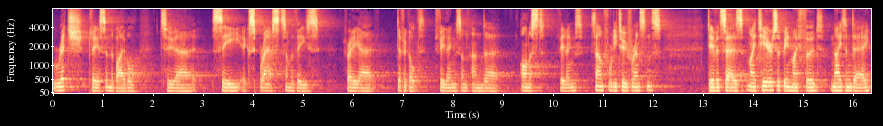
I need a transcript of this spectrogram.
rich place in the Bible to uh, see expressed some of these very uh, difficult feelings and, and uh, honest feelings. Psalm 42, for instance, David says, My tears have been my food night and day,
